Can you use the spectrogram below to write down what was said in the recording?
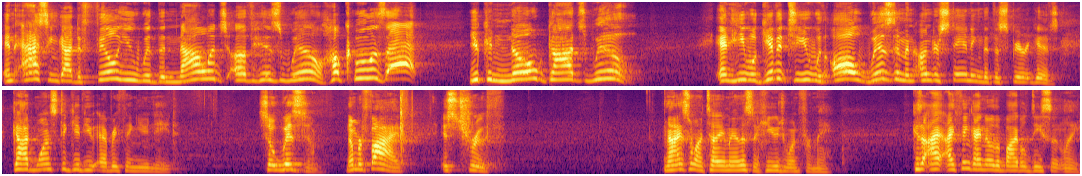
and asking God to fill you with the knowledge of His will. How cool is that? You can know God's will. And He will give it to you with all wisdom and understanding that the Spirit gives. God wants to give you everything you need. So, wisdom. Number five is truth. Now, I just want to tell you, man, this is a huge one for me. Because I, I think I know the Bible decently.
